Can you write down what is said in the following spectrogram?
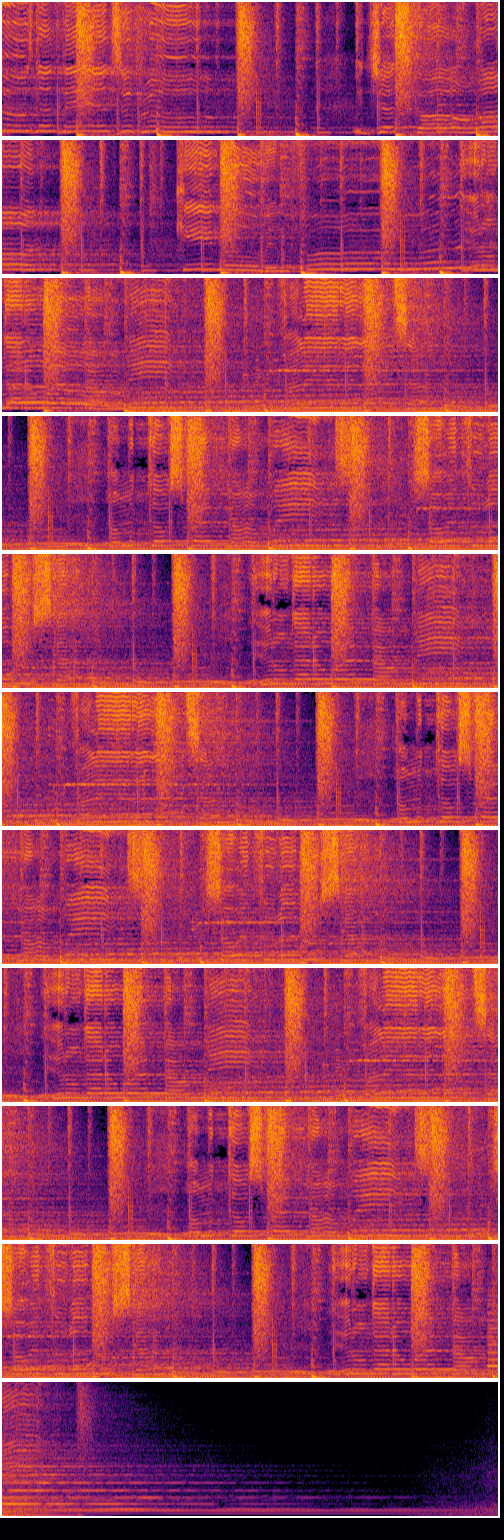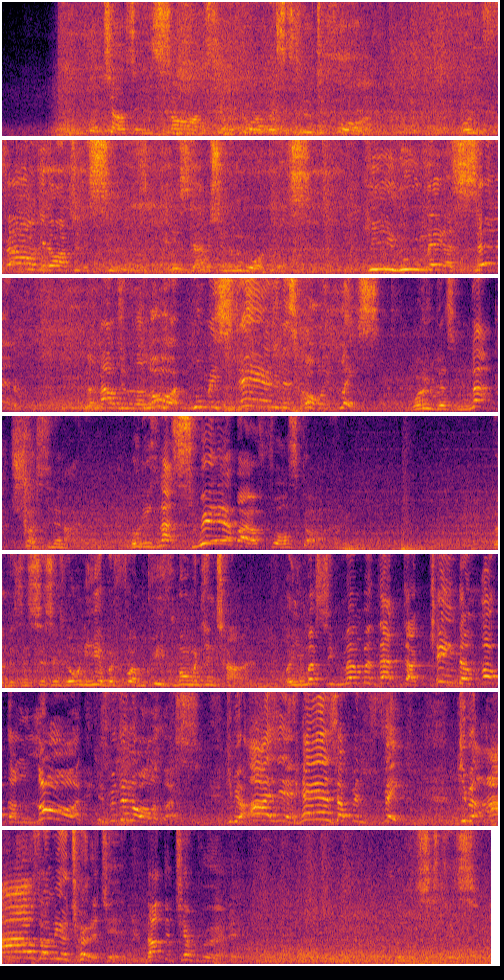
In Psalms 24, verses 3 to 4. For he founded unto the seas and established in the waters. He who may ascend the mountain of the Lord, who may stand in his holy place. One who does not trust in an idol, who does not swear by a false God. Brothers and sisters, we're only here but for a brief moment in time. But you must remember that the kingdom of the Lord is within all of us. Keep your eyes and hands up in faith dwells on the eternity, not the temporary. Sisters,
